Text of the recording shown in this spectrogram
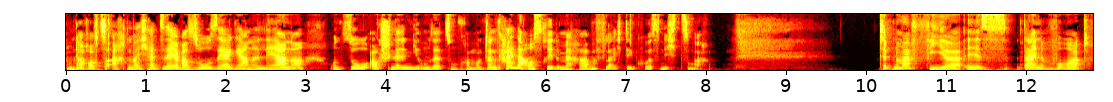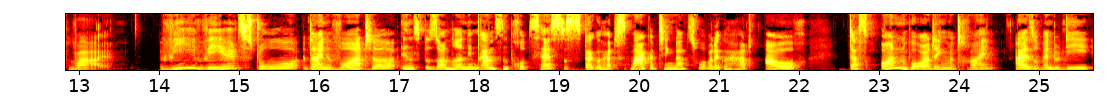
Um darauf zu achten, weil ich halt selber so sehr gerne lerne und so auch schnell in die Umsetzung komme und dann keine Ausrede mehr habe, vielleicht den Kurs nicht zu machen. Tipp Nummer vier ist deine Wortwahl. Wie wählst du deine Worte, insbesondere in dem ganzen Prozess? Das, da gehört das Marketing dazu, aber da gehört auch das Onboarding mit rein. Also, wenn du die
